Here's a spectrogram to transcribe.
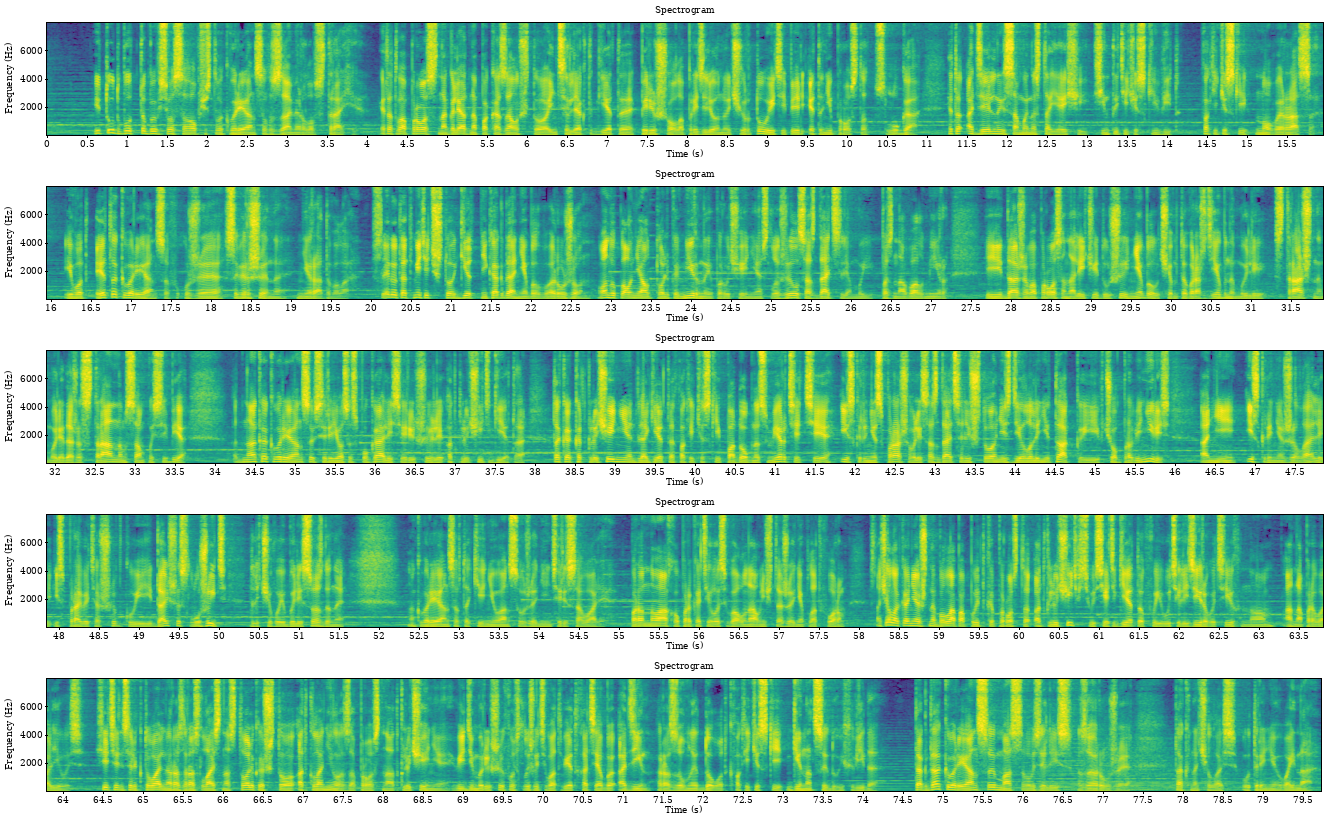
И тут будто бы все сообщество кварианцев замерло в страхе. Этот вопрос наглядно показал, что интеллект Гетте перешел определенную черту, и теперь это не просто слуга. Это отдельный самый настоящий синтетический вид, фактически новая раса. И вот это кварианцев уже совершенно не радовало. Следует отметить, что Гет никогда не был вооружен. Он выполнял только мирные поручения, служил создателем и познавал мир. И даже вопрос о наличии души не был чем-то враждебным или страшным, или даже странным сам по себе. Однако кварианцы всерьез испугались и решили отключить Гета. Так как отключение для Гета фактически подобно смерти, те искренне спрашивали создателей, что они сделали не так и в чем провинились, они искренне желали исправить ошибку и дальше служить, для чего и были созданы. Но кварианцев такие нюансы уже не интересовали. По Раннуаху прокатилась волна уничтожения платформ. Сначала, конечно, была попытка просто отключить всю сеть гетов и утилизировать их, но она провалилась. Сеть интеллектуально разрослась настолько, что отклонила запрос на отключение, видимо решив услышать в ответ хотя бы один разумный довод к фактически геноциду их вида. Тогда кварианцы массово взялись за оружие. Так началась утренняя война.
